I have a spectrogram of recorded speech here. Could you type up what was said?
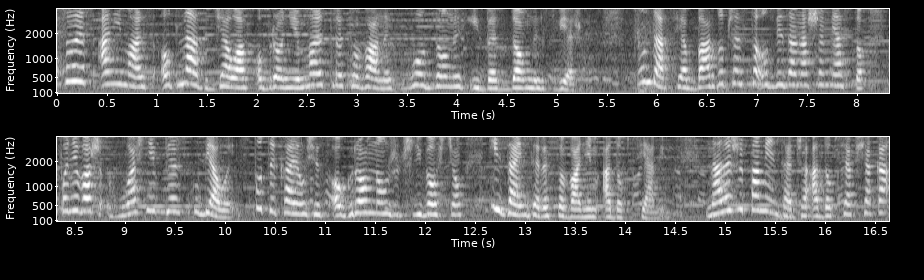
SOS Animals od lat działa w obronie maltretowanych, głodzonych i bezdomnych zwierząt. Fundacja bardzo często odwiedza nasze miasto, ponieważ właśnie w Bielsku Białej spotykają się z ogromną życzliwością i zainteresowaniem adopcjami. Należy pamiętać, że adopcja psiaka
